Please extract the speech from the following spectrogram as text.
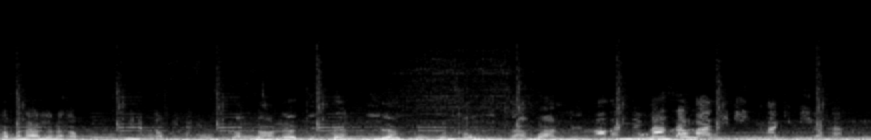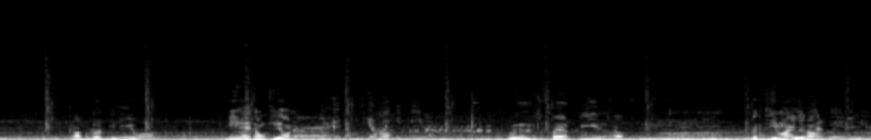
ขับมานานแล้วนะครับ มีน้ำตกไหมคะ กลับนานแล้วเจ็ดแปดปีแล้วอยู่บนเขาหินสามวานเนี่ยอ๋ออันนั้นบ้านสามวานนี่มีมากี่ปีแล้วคะขับรถที่นี่หรอมีให้ท่องเที่ยวนะให้ท่องเที่ยวมากี่ปีแล้วคะเพิ่งแปดปีนะครับ เป็นที่ใหม่เนาะรู้จักเลยนะเนี่ย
